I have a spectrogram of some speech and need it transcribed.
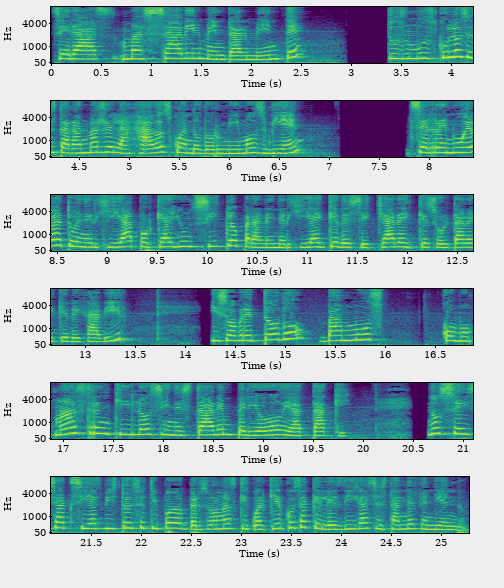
serás más hábil mentalmente, tus músculos estarán más relajados cuando dormimos bien se renueva tu energía porque hay un ciclo para la energía, hay que desechar, hay que soltar, hay que dejar ir. Y sobre todo vamos como más tranquilos sin estar en periodo de ataque. No sé, Isaac, si has visto ese tipo de personas que cualquier cosa que les digas se están defendiendo.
